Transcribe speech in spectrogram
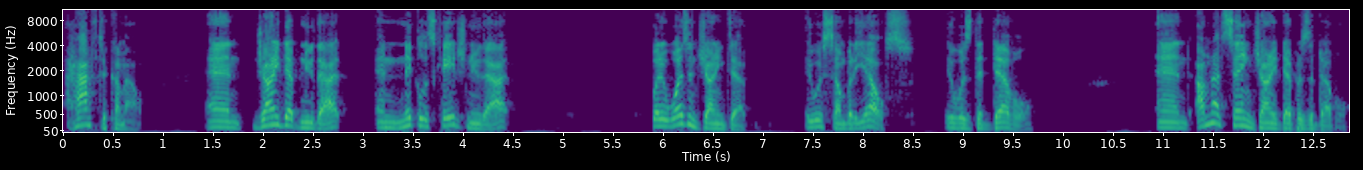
have to come out. And Johnny Depp knew that, and Nicolas Cage knew that. But it wasn't Johnny Depp. It was somebody else. It was the devil. And I'm not saying Johnny Depp is the devil.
